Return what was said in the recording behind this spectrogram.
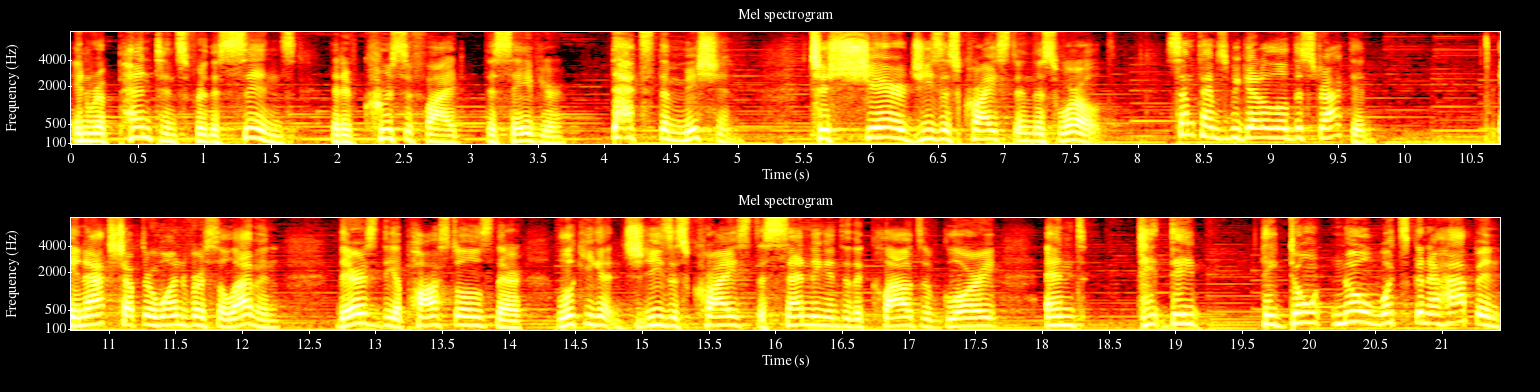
in repentance for the sins that have crucified the Savior. That's the mission, to share Jesus Christ in this world. Sometimes we get a little distracted. In Acts chapter 1, verse 11, there's the apostles, they're looking at Jesus Christ ascending into the clouds of glory, and they, they, they don't know what's going to happen,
